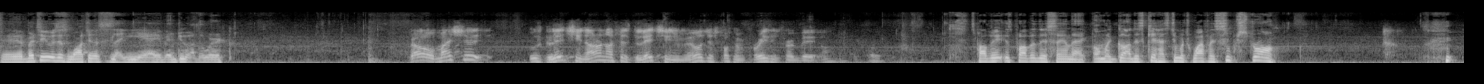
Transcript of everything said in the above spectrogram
Yeah, I bet you he was just watching us. He's like, yeah, you better do all the work. Bro, my shit was glitching. I don't know if it's glitching. It was just fucking freezing for a bit. Oh. It's probably it's probably they're saying that. Oh my god, this kid has too much Wi-Fi. Super strong.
